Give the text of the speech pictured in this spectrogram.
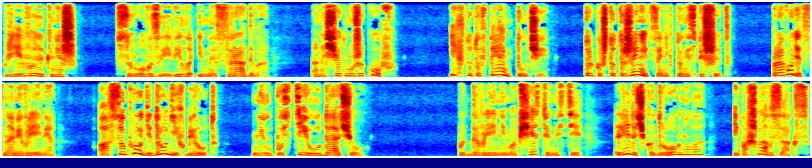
«Привыкнешь», — сурово заявила Инесса Радова. «А насчет мужиков? Их тут и впрямь тучи. Только что-то жениться никто не спешит. Проводят с нами время, а в супруги других берут. Не упусти удачу». Под давлением общественности Лидочка дрогнула и пошла в ЗАГС.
